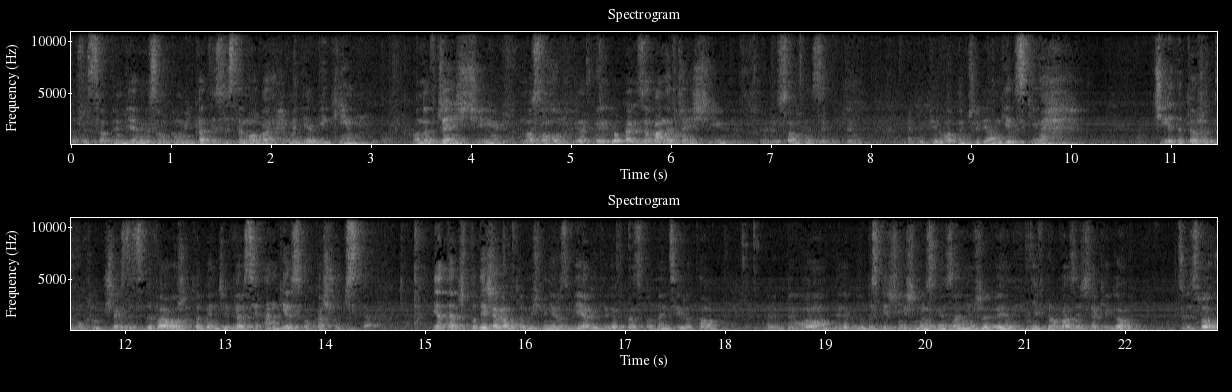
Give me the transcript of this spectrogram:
to wszyscy o tym wiemy, są komunikaty systemowe MediaWiki. One w części no, są jakby lokalizowane, w części są w języku tym jakby pierwotnym, czyli angielskim. Ci edytorzy dwóch lub trzech zdecydowało, że to będzie wersja angielsko-kaszubska. Ja też podejrzewam, bo to myśmy nie rozwijali tego w korespondencji, że to było jakby bezpieczniejszym rozwiązaniem, żeby nie wprowadzać takiego w cudzysłowie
